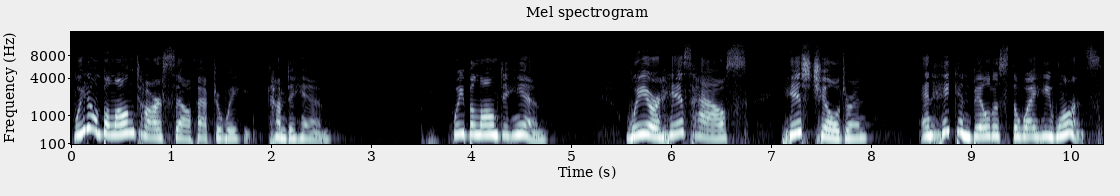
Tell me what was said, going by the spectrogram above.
we don't belong to ourselves after we come to him. We belong to him. We are his house, his children, and he can build us the way he wants.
